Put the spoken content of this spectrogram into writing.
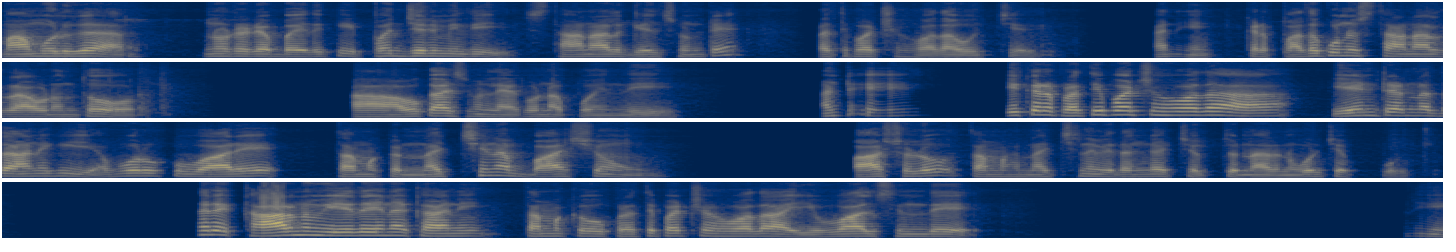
మామూలుగా నూట డెబ్బై ఐదుకి పద్దెనిమిది స్థానాలు గెలుచుంటే ప్రతిపక్ష హోదా వచ్చేది. కానీ ఇక్కడ పదకొండు స్థానాలు రావడంతో ఆ అవకాశం లేకుండా పోయింది. అంటే ఇక్కడ ప్రతిపక్ష హోదా ఏంటన్న దానికి ఎవరికి వారే తమకు నచ్చిన భాష్యం భాషలో తమకు నచ్చిన విధంగా చెప్తున్నారని కూడా చెప్పుకోవచ్చు. సరే కారణం ఏదైనా కానీ తమకు ప్రతిపక్ష హోదా ఇవ్వాల్సిందే అని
